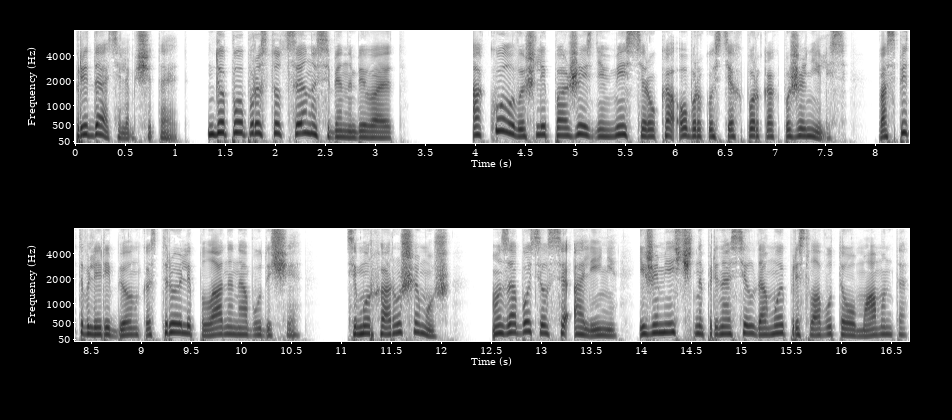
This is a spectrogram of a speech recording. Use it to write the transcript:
Предателем считает. Да попросту цену себе набивает. Акуловы шли по жизни вместе рука об руку с тех пор, как поженились. Воспитывали ребенка, строили планы на будущее. Тимур хороший муж — он заботился о Лине, ежемесячно приносил домой пресловутого мамонта,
